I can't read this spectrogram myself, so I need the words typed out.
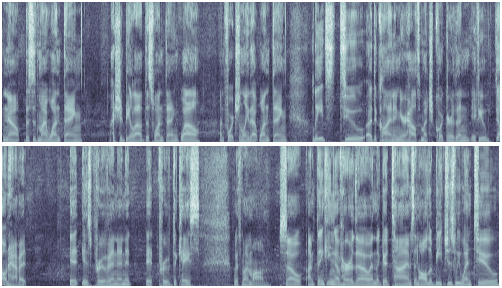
no, this is my one thing. I should be allowed this one thing. Well, unfortunately, that one thing leads to a decline in your health much quicker than if you don't have it. It is proven, and it, it proved the case with my mom. So I'm thinking of her though, and the good times, and all the beaches we went to,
